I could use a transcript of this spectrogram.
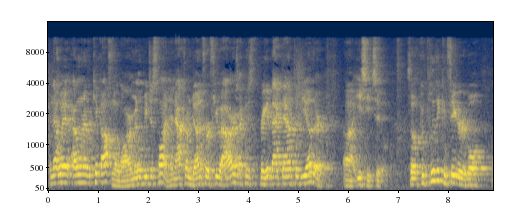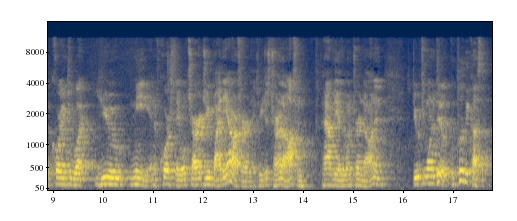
and that way I won't ever kick off an alarm. It'll be just fine. And after I'm done for a few hours, I can just bring it back down to the other uh, EC2. So completely configurable according to what you need. And of course, they will charge you by the hour for everything. So you just turn it off and have the other one turned on and do what you want to do. Completely custom.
